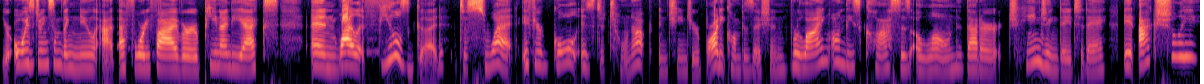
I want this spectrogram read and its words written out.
You're always doing something new at F45 or P90X, and while it feels good to sweat, if your goal is to tone up and change your body composition, relying on these classes alone that are changing day to day, it actually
